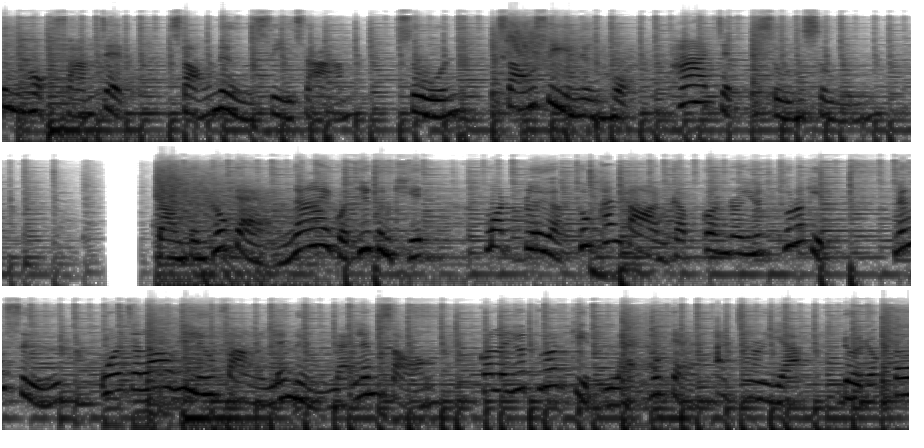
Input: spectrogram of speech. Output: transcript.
01637 02416 5700การเป็นเท่าแก่ง่ายกว่าที่คุณคิด หมดเปลือกทุกขั้นตอนกับกลยุทธ์ธุรกิจ หนังสืออัวจะเล่าให้ลือฟังเล่มหนึ่งและเล่มสองกลยุทธ์ธุรกิจและเท่าแก่อัจฉริยะ โดยดร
